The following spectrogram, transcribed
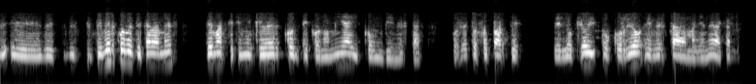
eh, el primer jueves de cada mes, temas que tienen que ver con economía y con bienestar. Pues esto fue parte de lo que hoy ocurrió en esta mañanera, Carlos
